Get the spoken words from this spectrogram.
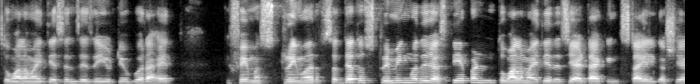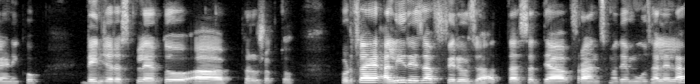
तुम्हाला माहिती असेल जे जे यूट्यूबवर आहेत फेमस स्ट्रीमर सध्या तो स्ट्रीमिंगमध्ये जास्ती आहे पण तुम्हाला माहिती आहे त्याची अटॅकिंग स्टाईल कशी आहे आणि खूप डेंजरस प्लेअर तो ठरू शकतो. पुढचा आहे अली रेझा फिरोजा आता सध्या फ्रान्समध्ये मूव्ह झालेला.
